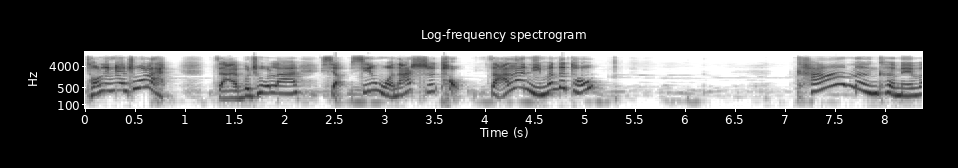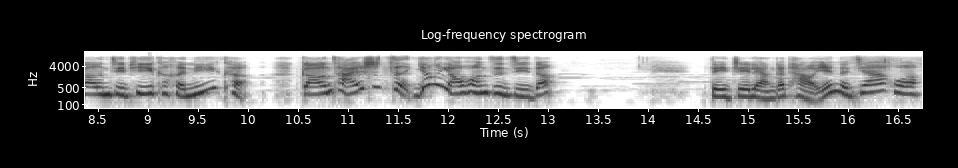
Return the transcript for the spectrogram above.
从里面出来！再不出来，小心我拿石头砸烂你们的头！他们可没忘记皮克和尼克刚才是怎样摇晃自己的。对这两个讨厌的家伙，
